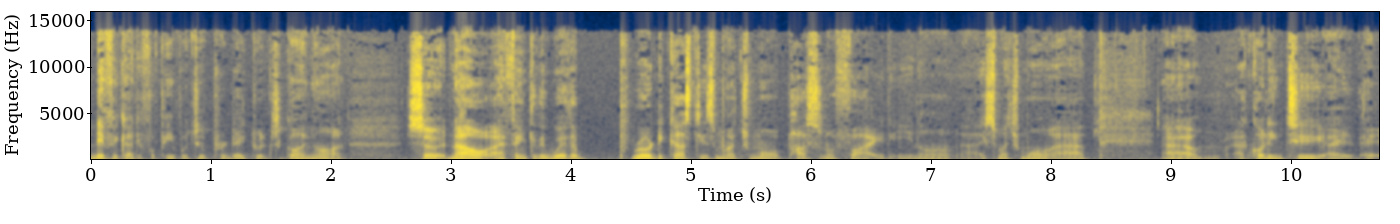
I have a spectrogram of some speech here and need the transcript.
difficult for people to predict what's going on. So now I think the weather broadcast is much more personified. You know, uh, it's much more uh, um, according to uh,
